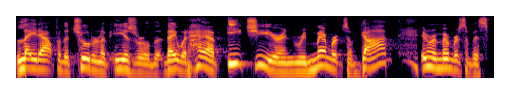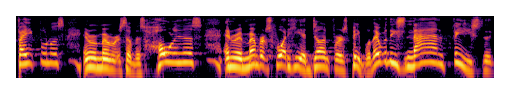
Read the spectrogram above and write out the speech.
laid out for the children of Israel, that they would have each year in remembrance of God, in remembrance of his faithfulness, in remembrance of his holiness, in remembrance what he had done for his people. There were these nine feasts that,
